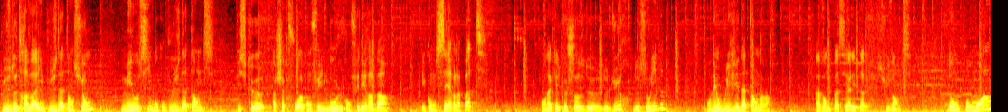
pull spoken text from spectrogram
plus de travail, plus d'attention, mais aussi beaucoup plus d'attente. Puisque à chaque fois qu'on fait une boule, qu'on fait des rabats et qu'on serre la pâte, qu'on a quelque chose de, de dur, de solide, on est obligé d'attendre avant de passer à l'étape suivante. Donc pour moi,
